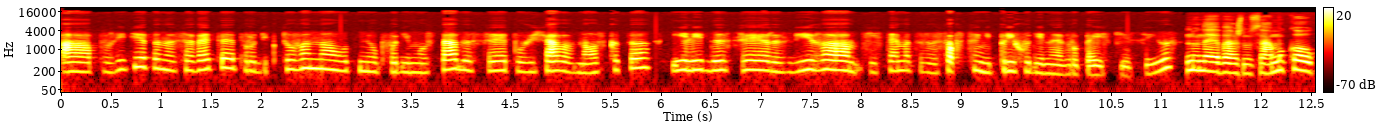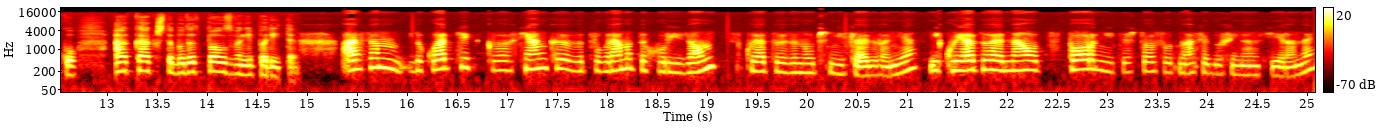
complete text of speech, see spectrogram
а позицията на съвета е продиктувана от необходимостта да се повишава вноската или да се развива системата за собствени приходи на Европейския съюз. Но не е важно само колко, а как ще бъдат ползвани парите. Аз съм докладчик в сянка за програмата Хоризонт, която е за научни изследвания и която е една от спорните, що се отнася до финансиране.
